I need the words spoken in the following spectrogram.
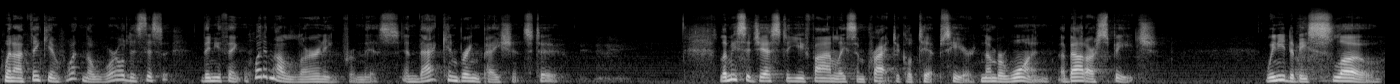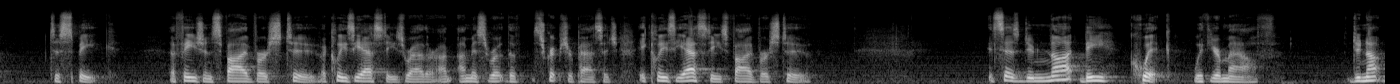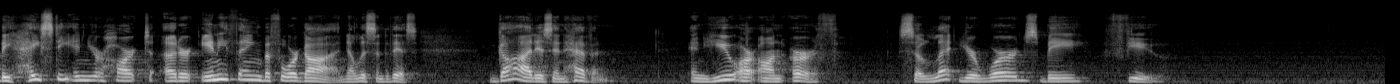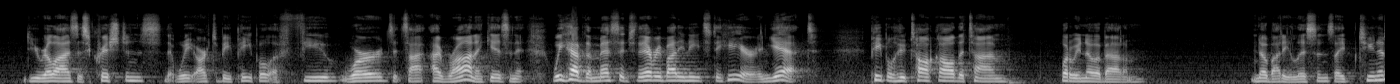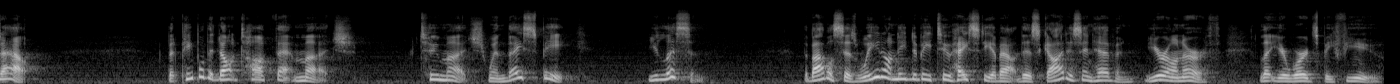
When I'm thinking, what in the world is this? Then you think, what am I learning from this? And that can bring patience too. Let me suggest to you finally some practical tips here. Number one, about our speech. We need to be slow to speak. Ephesians 5, verse 2. Ecclesiastes, rather. I, I miswrote the scripture passage. Ecclesiastes 5, verse 2. It says, Do not be quick with your mouth. Do not be hasty in your heart to utter anything before God. Now, listen to this God is in heaven, and you are on earth, so let your words be few. Do you realize as Christians that we are to be people of few words? It's ironic, isn't it? We have the message that everybody needs to hear, and yet, people who talk all the time, what do we know about them? Nobody listens, they tune it out. But people that don't talk that much, too much, when they speak, you listen. The Bible says we don't need to be too hasty about this. God is in heaven, you're on earth. Let your words be few.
